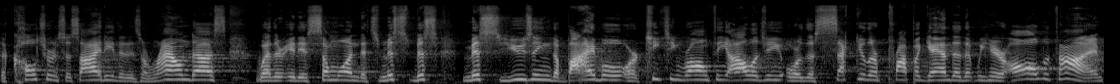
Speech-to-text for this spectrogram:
the culture and society that is around us, whether it is someone that's mis, mis, misusing the Bible or teaching wrong theology or the secular propaganda that we hear all the time.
